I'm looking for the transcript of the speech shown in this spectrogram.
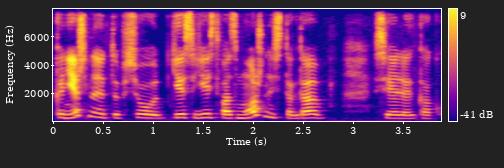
Конечно, это все, если есть возможность, тогда селят, как,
